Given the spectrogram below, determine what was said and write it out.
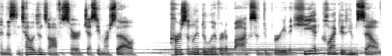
And this intelligence officer, Jesse Marcel, personally delivered a box of debris that he had collected himself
